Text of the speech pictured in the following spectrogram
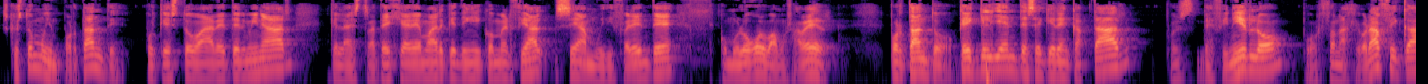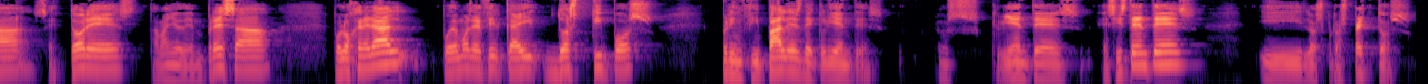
Es que esto es muy importante, porque esto va a determinar que la estrategia de marketing y comercial sea muy diferente, como luego lo vamos a ver. Por tanto, ¿qué clientes se quieren captar? Pues definirlo por zona geográfica, sectores, tamaño de empresa. Por lo general, podemos decir que hay dos tipos principales de clientes. Los clientes existentes y los prospectos.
